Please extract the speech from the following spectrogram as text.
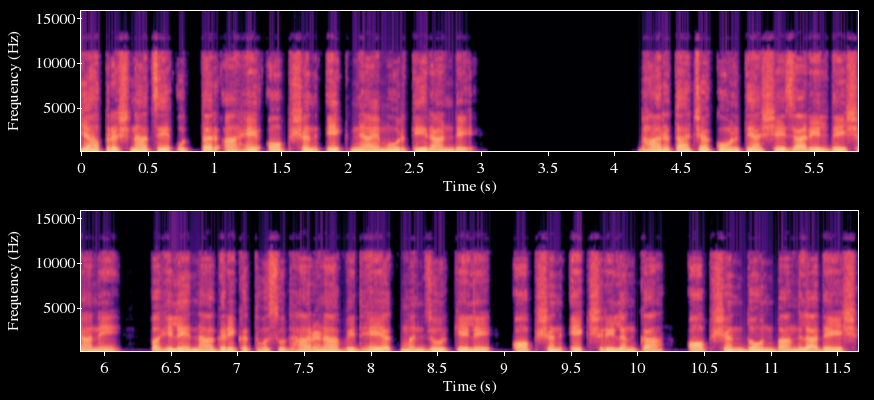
या प्रश्नाचे उत्तर आहे ऑप्शन एक न्यायमूर्ती रांडे. भारताच्या कोणत्या शेजारील देशाने पहिले नागरिकत्व सुधारणा विधेयक मंजूर केले? ऑप्शन एक श्रीलंका ऑप्शन दोन बांगलादेश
